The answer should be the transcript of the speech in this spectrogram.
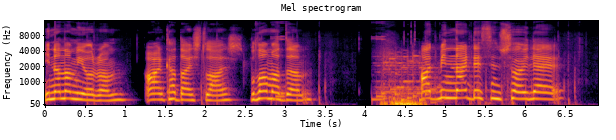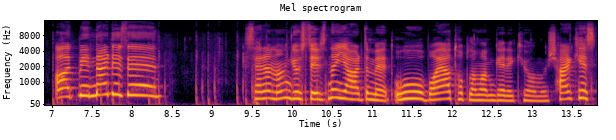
inanamıyorum. Arkadaşlar bulamadım. Admin neredesin söyle. Admin neredesin? Serena'nın gösterisine yardım et. Oo bayağı toplamam gerekiyormuş. Herkes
